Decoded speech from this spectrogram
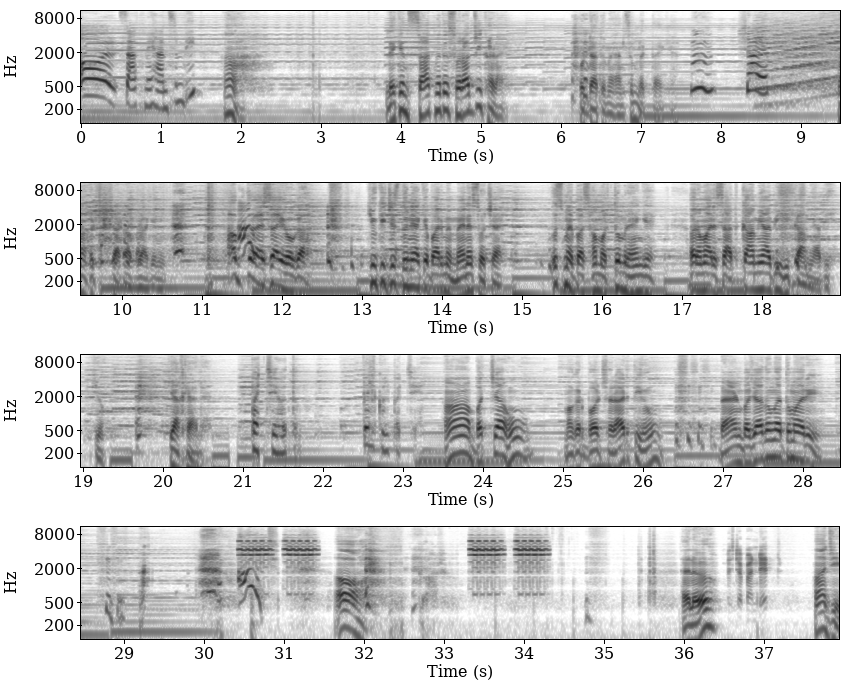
और साथ में हैंडसम भी। हाँ। लेकिन साथ में तो स्वराज जी खड़ा है। बुड्ढा तुम्हें हैंडसम लगता है क्या? हम्म, शायद। हाँ, रागिनी। अब तो ऐसा ही होगा। क्योंकि जिस दुनिया के बारे में मैंने सोचा है उसमें बस हम और तुम रहेंगे और हमारे साथ कामयाबी ही कामयाबी क्यों? क्या ख्याल है? बच्चे हो तुम। बिल्कुल बच्चे। हाँ बच्चा हूँ मगर बहुत शरारती हूँ। बैंड बजा दूँगा तुम्हारी। Oh hello mister Pandit? हाँ जी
